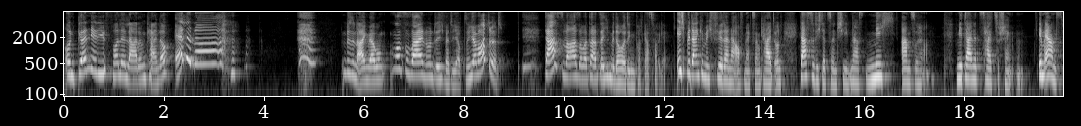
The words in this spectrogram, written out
und gönn dir die volle Ladung Kind of Elena. Ein bisschen Eigenwerbung musste sein und ich wette, ihr habt es nicht erwartet. Das war es aber tatsächlich mit der heutigen Podcast-Folge. Ich bedanke mich für deine Aufmerksamkeit und dass du dich dazu entschieden hast, mich anzuhören, mir deine Zeit zu schenken. Im Ernst,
